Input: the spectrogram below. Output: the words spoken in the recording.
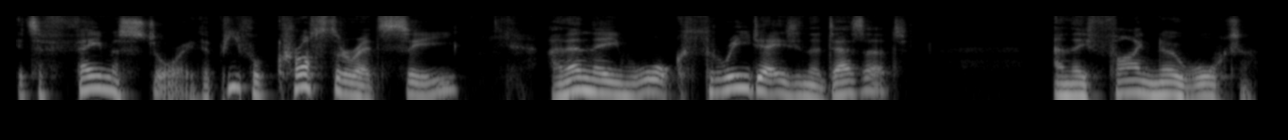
It's a famous story. The people cross the Red Sea and then they walk three days in the desert and they find no water.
